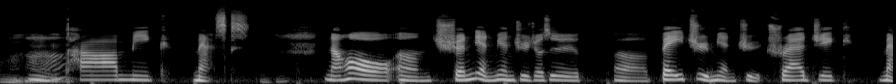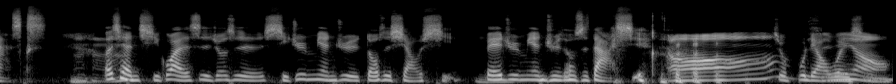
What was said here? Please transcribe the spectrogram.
嗯，嗯，comic masks。然后，嗯，全脸面具就是呃悲剧面具 （tragic masks）。嗯。而且很奇怪的是，就是喜剧面具都是小写，嗯、悲剧面具都是大写。哦，就不了为什么。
